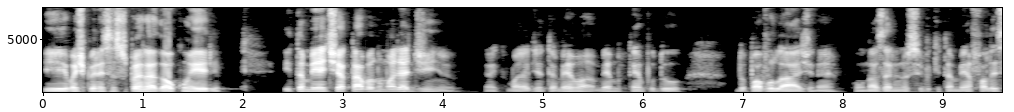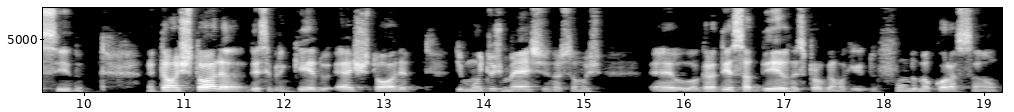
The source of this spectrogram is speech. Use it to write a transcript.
E uma experiência super legal com ele. E também a gente já estava no Malhadinho, né? Que o Malhadinho tem o mesmo, mesmo tempo do, do Pavulage, né? Com o Nazareno Silva, que também é falecido. Então a história desse brinquedo é a história de muitos mestres. Nós somos. É, eu agradeço a Deus nesse programa aqui, do fundo do meu coração,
